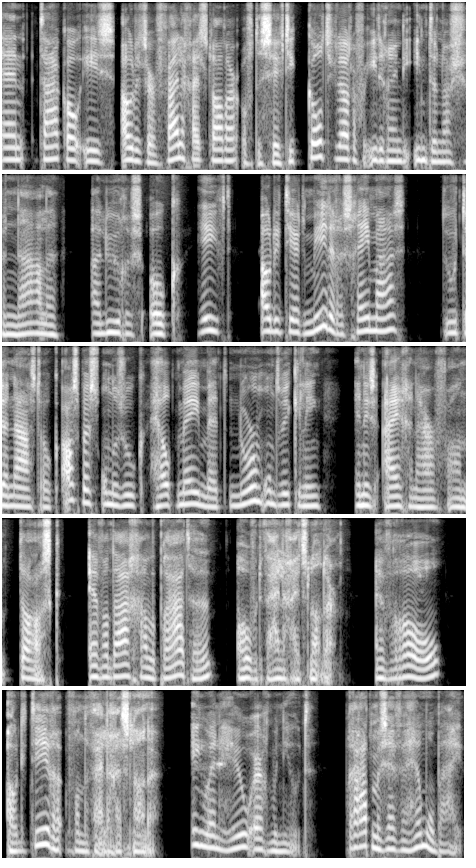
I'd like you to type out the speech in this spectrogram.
En Taco is auditor veiligheidsladder of de safety culture ladder voor iedereen die internationale allures ook heeft. Auditeert meerdere schema's, doet daarnaast ook asbestonderzoek, helpt mee met normontwikkeling en is eigenaar van Task. En vandaag gaan we praten over de veiligheidsladder. En vooral auditeren van de veiligheidsladder. Ik ben heel erg benieuwd. Praat me eens even helemaal bij.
